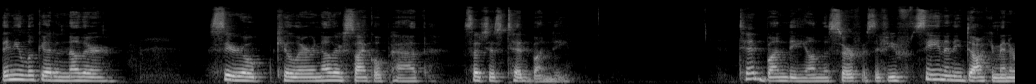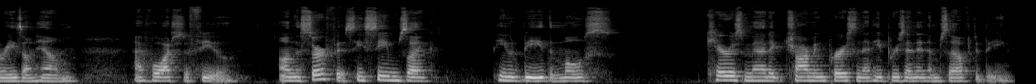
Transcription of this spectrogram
Then you look at another serial killer, another psychopath, such as Ted Bundy. Ted Bundy on the surface, if you've seen any documentaries on him, I've watched a few. On the surface, he seems like he would be the most charismatic, charming person that he presented himself to be.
